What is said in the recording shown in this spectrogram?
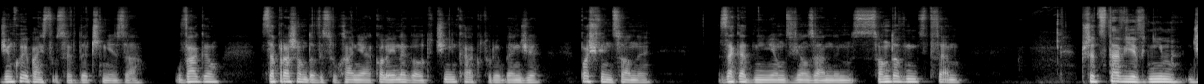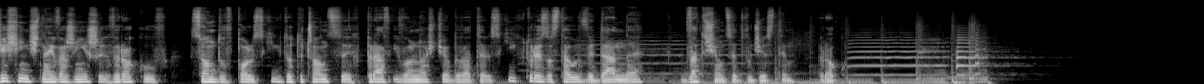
Dziękuję Państwu serdecznie za uwagę. Zapraszam do wysłuchania kolejnego odcinka, który będzie poświęcony zagadnieniom związanym z sądownictwem. Przedstawię w nim 10 najważniejszych wyroków sądów polskich dotyczących praw i wolności obywatelskich, które zostały wydane w 2020 roku.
